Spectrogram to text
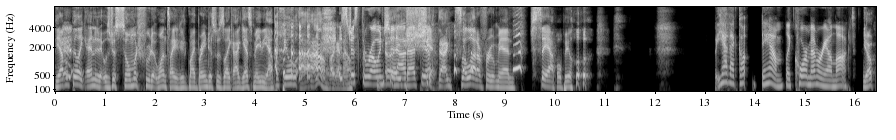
The apple peel like ended. It was just so much fruit at once. I could- my brain just was like, I guess maybe apple peel. I, I don't fucking it's know. just throwing shit Uh, out at you. Shit, that's a lot of fruit, man. Just say apple peel. But yeah, that got damn like core memory unlocked. yep,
